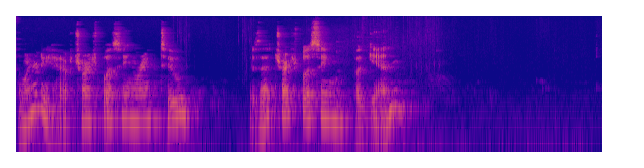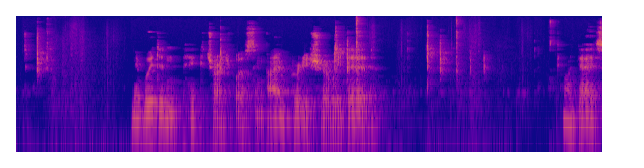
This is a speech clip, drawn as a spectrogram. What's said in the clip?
Do we already have Charge Blessing rank 2? Is that Charge Blessing again? Maybe we didn't pick Charge Blessing. I'm pretty sure we did. Come on, guys.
